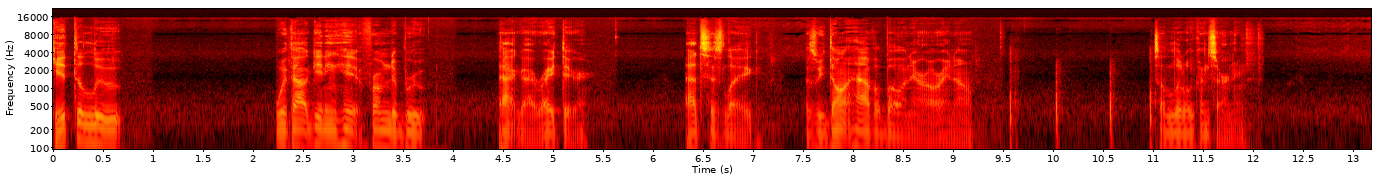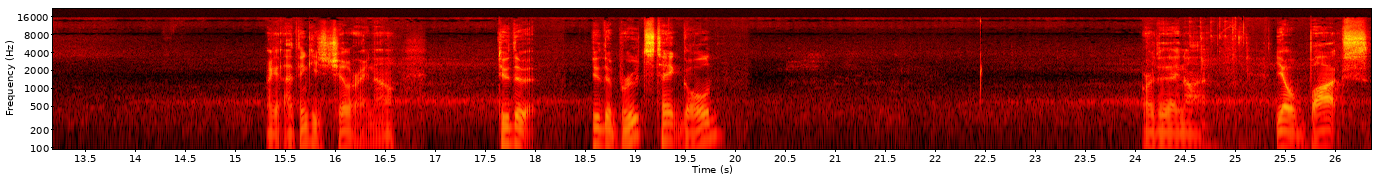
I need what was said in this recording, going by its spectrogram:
get the loot without getting hit from the brute. That guy right there. That's his leg. Because we don't have a bow and arrow right now. It's a little concerning. I think he's chill right now. Do the do the brutes take gold? Or do they not? Yo, box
